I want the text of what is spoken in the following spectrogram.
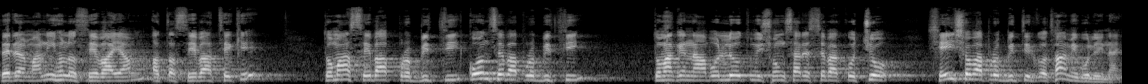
এটার মানি হলো সেবায়াম, অর্থাৎ সেবা থেকে তোমার সেবা প্রবৃত্তি, কোন সেবা প্রবৃত্তি? তোমাকে না বললেও তুমি সংসারের সেবা করছ, সেই সেবা প্রবৃত্তির কথা আমি বলি নাই।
